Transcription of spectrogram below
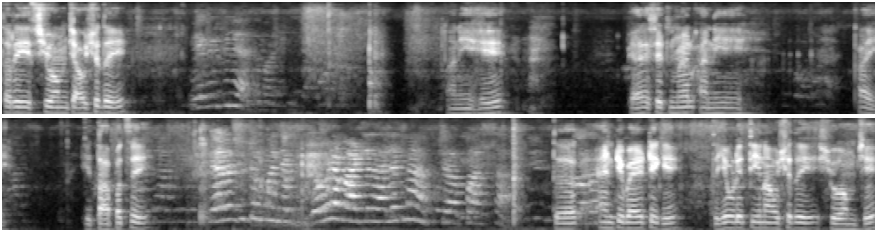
तर हे शिवमचे औषध आहे. आणि हे पॅरासिटमॉल आणि काय? हे तापाचं आहे. म्हणजे तर अँटीबायोटिक आहे. तर एवढे तीन औषधं आहे शिवमचे.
